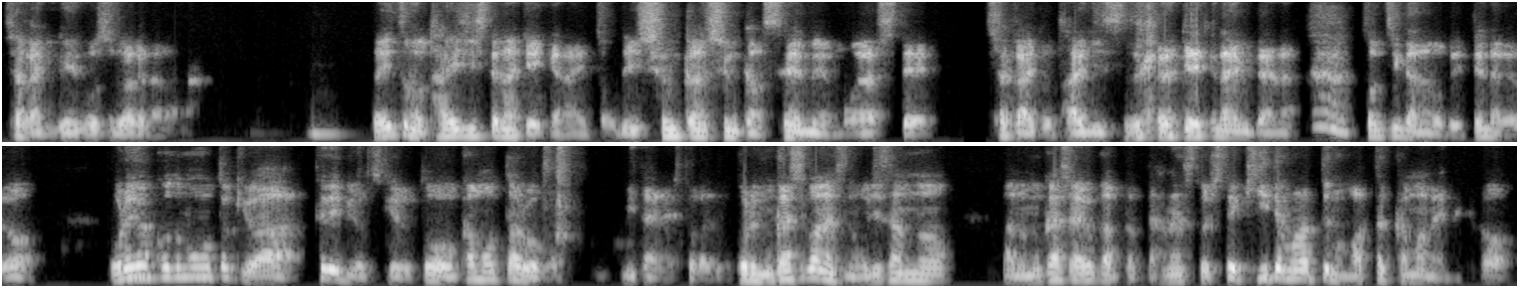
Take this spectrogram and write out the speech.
社会に迎合するわけだから。いつも対峙してなきゃいけないと。で、瞬間瞬間生命を燃やして、社会と対峙し続けなきゃいけないみたいな、とんちんかんなこと言ってんだけど、俺が子供の時はテレビをつけると岡本太郎が、みたいな人が、これ昔話のおじさんの、あの、昔は良かったって話として聞いてもらっても全く構わないんだけど、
